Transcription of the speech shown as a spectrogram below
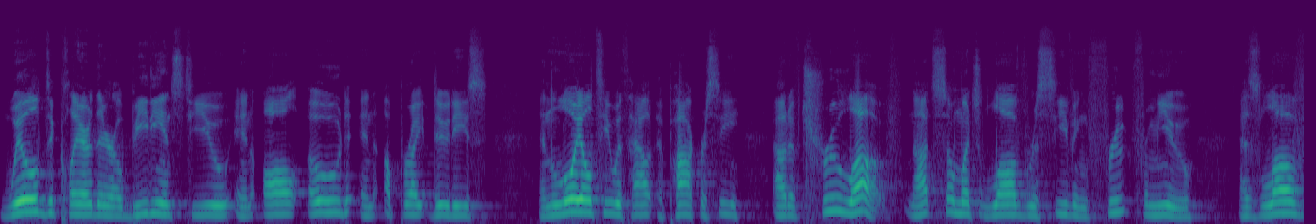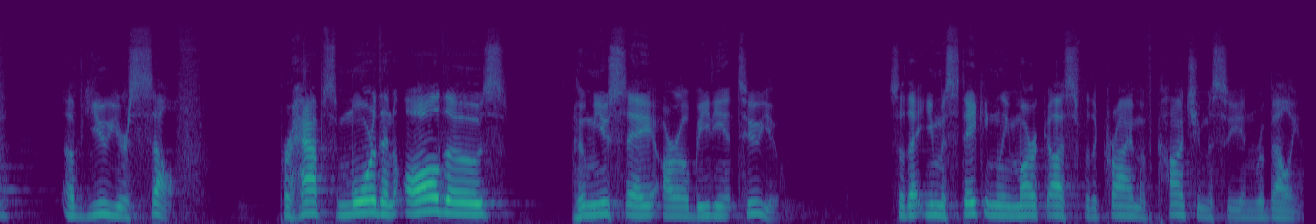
will declare their obedience to you in all owed and upright duties and loyalty without hypocrisy out of true love, not so much love receiving fruit from you as love of you yourself, perhaps more than all those whom you say are obedient to you, so that you mistakenly mark us for the crime of contumacy and rebellion.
